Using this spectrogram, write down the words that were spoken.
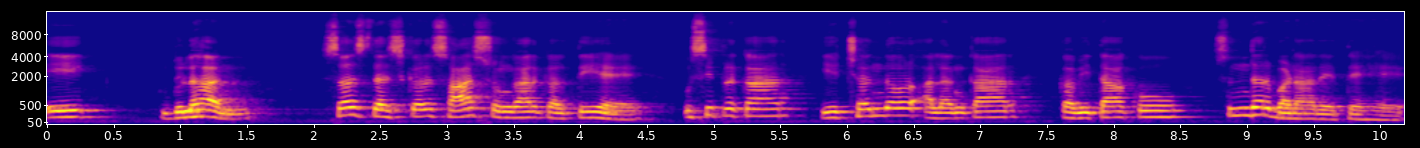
एक दुल्हन सच दच कर साज श्रृंगार करती है, उसी प्रकार ये छंद और अलंकार कविता को सुंदर बना देते हैं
